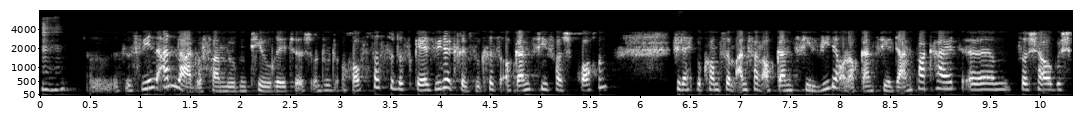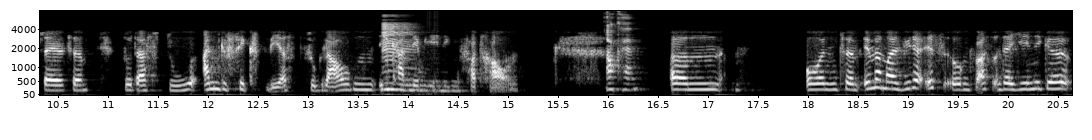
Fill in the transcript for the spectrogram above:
Mhm. Also es ist wie ein Anlagevermögen theoretisch und du hoffst, dass du das Geld wiederkriegst. Du kriegst auch ganz viel versprochen. Vielleicht bekommst du am Anfang auch ganz viel wieder und auch ganz viel Dankbarkeit ähm, zur Schau gestellte, sodass du angefixt wirst zu glauben, ich mhm. kann demjenigen vertrauen. Okay. Ähm, und ähm, immer mal wieder ist irgendwas und derjenige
